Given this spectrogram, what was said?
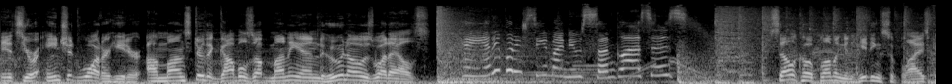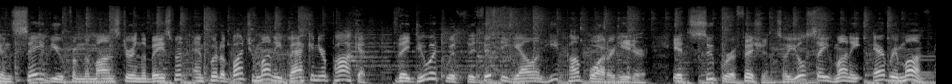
It's your ancient water heater, a monster that gobbles up money and who knows what else. Hey, anybody seen my new sunglasses? Selco Plumbing and Heating Supplies can save you from the monster in the basement and put a bunch of money back in your pocket. They do it with the 50 gallon heat pump water heater. It's super efficient, so you'll save money every month.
